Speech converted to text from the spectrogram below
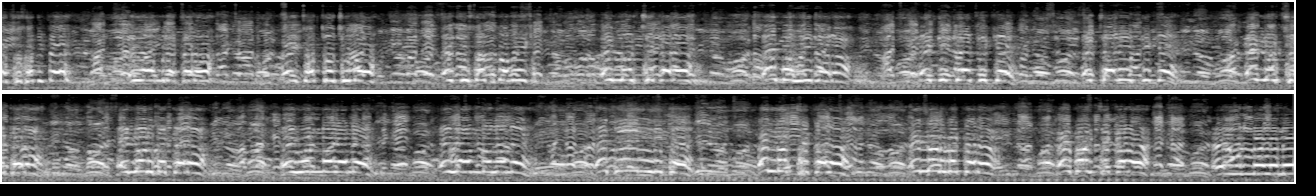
এই এই আমরা যারা এই ছাত্র যুব এই কৃষক শ্রমিক, এই লড়ছে কারা? এই মহিলারা, এই দিকে দিকে এই চারিদিকে, এই লড়ছে কারা? এই লড়বে কারা? এই উন্নয়নে, এই আন্দোলনে, এই দিল্লিতে, এই লড়ছে কারা? এই লড়বে কারা? এই বলছে কারা? এই উন্নয়নে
